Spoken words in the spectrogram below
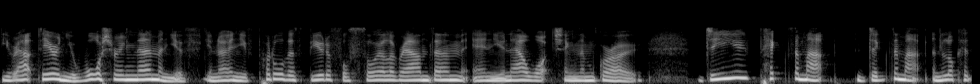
you're out there and you're watering them and you've you know and you've put all this beautiful soil around them and you're now watching them grow do you pick them up dig them up and look at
